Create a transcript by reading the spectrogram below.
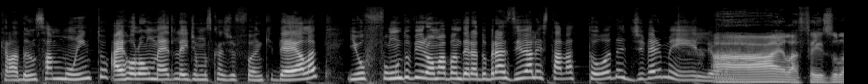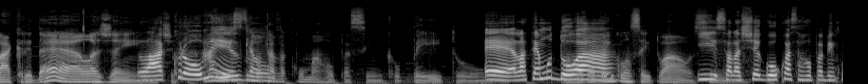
que ela dança muito. Aí rolou um medley de músicas de funk dela. E o fundo virou uma bandeira do Brasil e ela estava toda de vermelho. Ah, ela fez o lacre dela, gente. Lacrou ah, Isso que ela mesmo. tava com uma roupa assim, com o peito. É, ela até mudou uma roupa a. bem conceitual, assim. Isso, ela chegou com essa roupa bem conceitual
